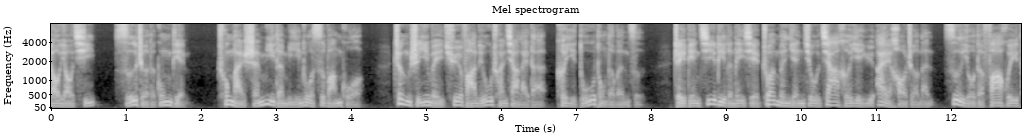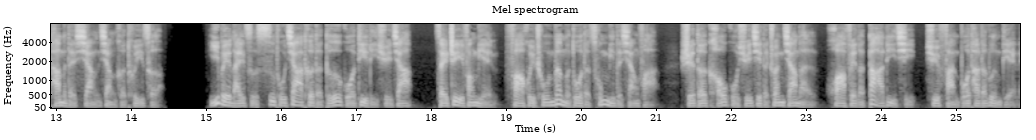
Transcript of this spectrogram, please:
幺幺七，死者的宫殿，充满神秘的米诺斯王国。正是因为缺乏流传下来的可以读懂的文字，这便激励了那些专门研究家和业余爱好者们自由地发挥他们的想象和推测。一位来自斯图加特的德国地理学家在这方面发挥出那么多的聪明的想法，使得考古学界的专家们花费了大力气去反驳他的论点。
